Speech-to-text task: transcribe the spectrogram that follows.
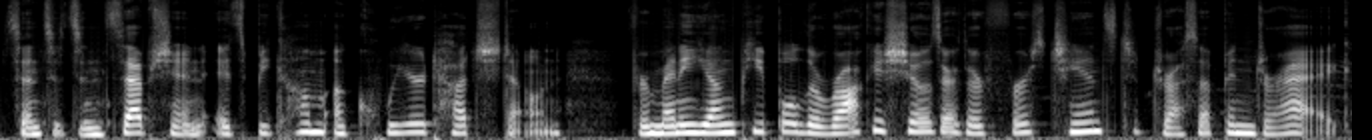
Since its inception, it's become a queer touchstone. For many young people, the Rocky shows are their first chance to dress up in drag.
